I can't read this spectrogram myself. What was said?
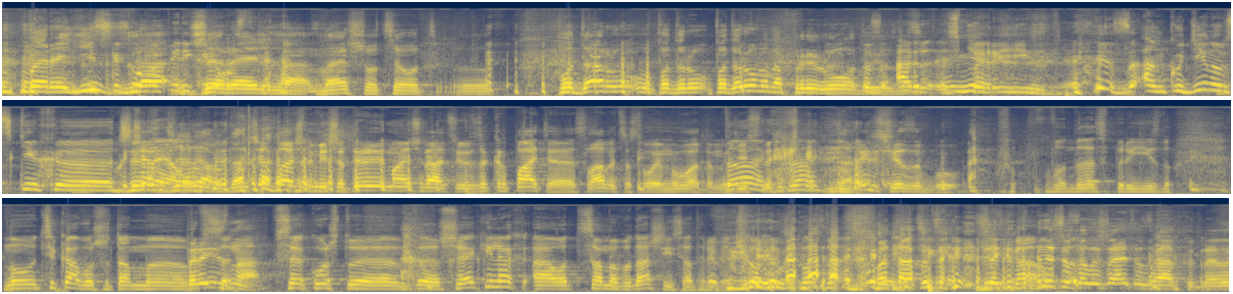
Переїзд Із якого на перекрестка? джерельна. Знаєш, оце от е, подару, подару, подарована природою. З ар- ні. З анкудіновських е, Хоча джерел. Джерел, да? Хоча точно, Міша, ти маєш рацію. Закарпаття славиться своїми водами. Так, дійсно. так, Я ще забув. Вода з переїзду. Ну цікаво, що там е, Переїзна. Все, все коштує в шекелях, а от саме вода 60 гривень. Чого ви складаєте? Отак, оце це Цікаво. єдине, що залишається згадку. Треба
